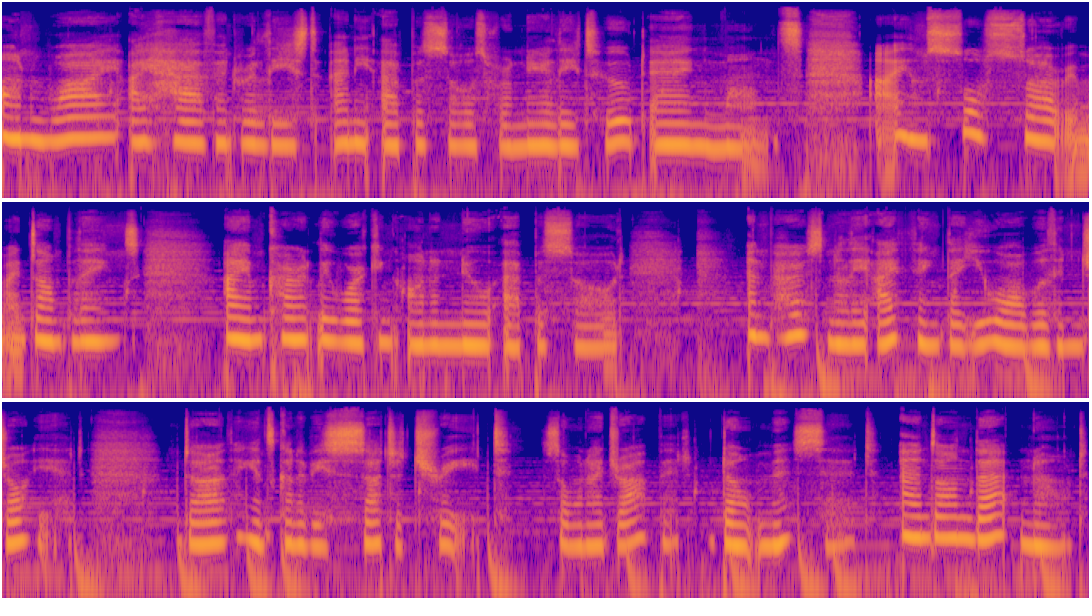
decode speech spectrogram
on why I haven't released any episodes for nearly two dang months. I am so sorry, my dumplings. I am currently working on a new episode, and personally, I think that you all will enjoy it. Darling, it's gonna be such a treat. So when I drop it, don't miss it. And on that note,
